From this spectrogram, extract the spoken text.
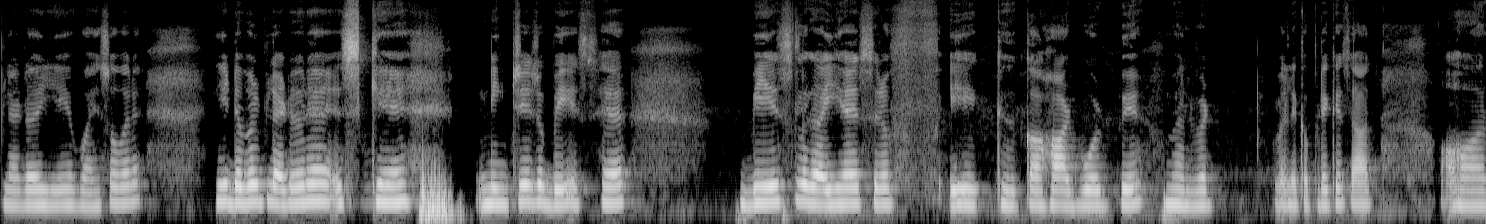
پلیٹر یہ وائس اوور ہے۔ یہ ڈبل پلیٹر ہے۔ اس کے نیچے جو بیس ہے بیس لگائی ہے صرف ایک کا ہارڈ بورڈ پہ ویلویٹ والے کپڑے کے ساتھ۔ اور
